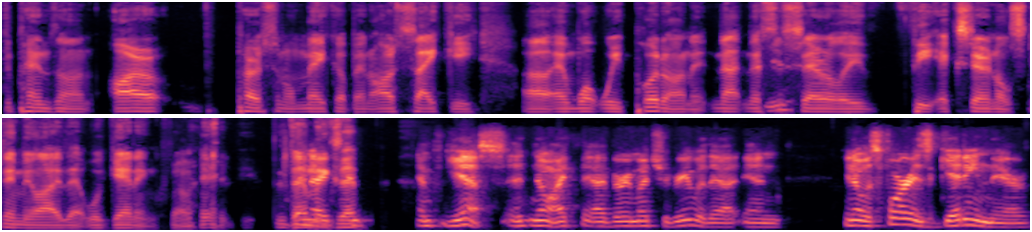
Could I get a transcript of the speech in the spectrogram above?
depends on our personal makeup and our psyche uh, and what we put on it, not necessarily the external stimuli that we're getting from it. Does that and make I, sense? And, and yes, no, I I very much agree with that. And you know, as far as getting there,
